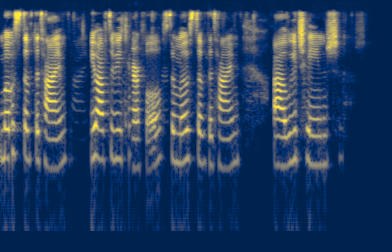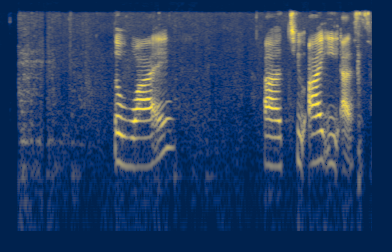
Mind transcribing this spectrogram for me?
most of the time, you have to be careful. So most of the time, uh, we change the Y uh, to IES.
